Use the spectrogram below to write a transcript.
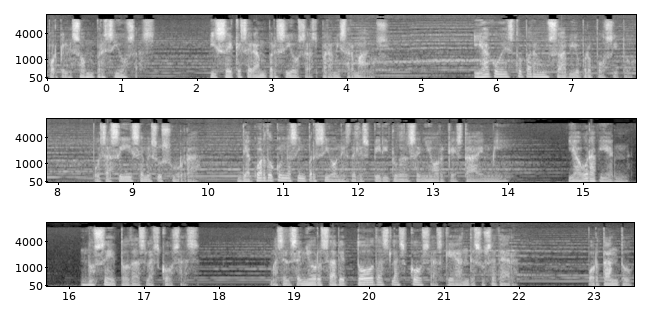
porque me son preciosas, y sé que serán preciosas para mis hermanos. Y hago esto para un sabio propósito, pues así se me susurra, de acuerdo con las impresiones del Espíritu del Señor que está en mí. Y ahora bien, no sé todas las cosas, mas el Señor sabe todas las cosas que han de suceder. Por tanto,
